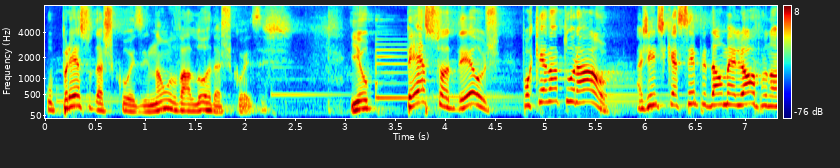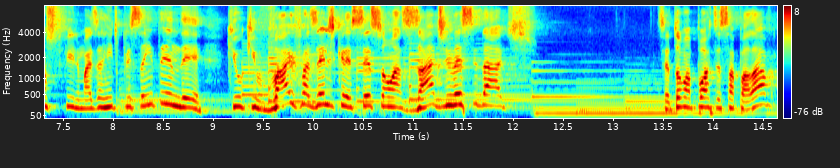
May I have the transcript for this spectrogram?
o preço das coisas e não o valor das coisas. E eu peço a Deus, porque é natural, a gente quer sempre dar o melhor para o nosso filho, mas a gente precisa entender que o que vai fazer eles crescer são as adversidades. Você toma posse dessa palavra?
